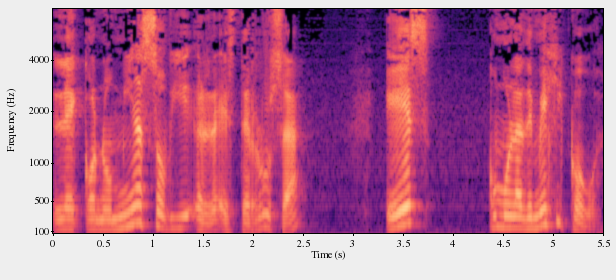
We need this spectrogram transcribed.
la economía este, rusa es como la de México, güey.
